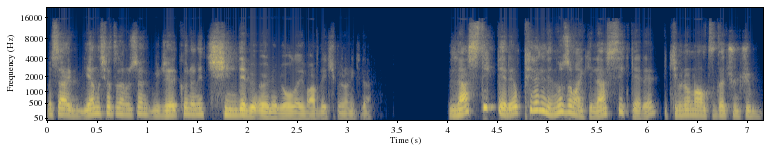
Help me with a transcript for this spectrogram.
Mesela yanlış hatırlamıyorsam Räikkönen'in Çin'de bir öyle bir olayı vardı 2012'de. Lastikleri, Pirelli'nin o zamanki lastikleri 2016'da çünkü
